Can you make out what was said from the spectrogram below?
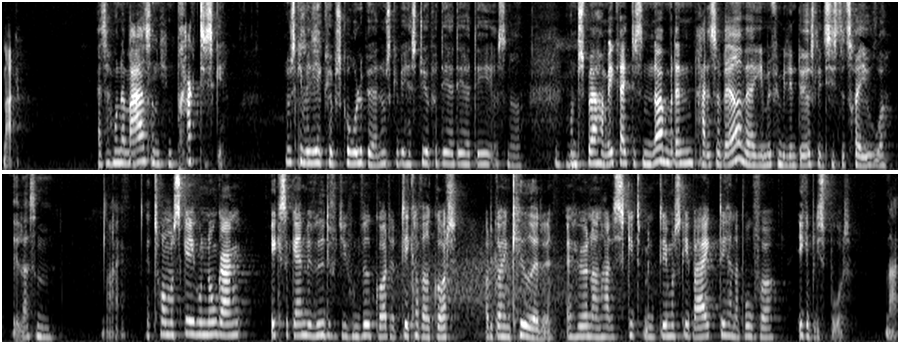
Nej. Altså hun er meget sådan den praktiske. Nu skal vi lige have købt skolebøger, nu skal vi have styr på det og det og det og sådan noget. Mm-hmm. Hun spørger ham ikke rigtig sådan, Nå, hvordan har det så været at være hjemme i familien Dursley de sidste tre uger? Eller sådan, Nej. Jeg tror måske, hun nogle gange ikke så gerne vil vide det, fordi hun ved godt, at det ikke har været godt. Og det gør hende ked af det, at høre, når han har det skidt. Men det er måske bare ikke det, han har brug for. Ikke at blive spurgt. nej.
